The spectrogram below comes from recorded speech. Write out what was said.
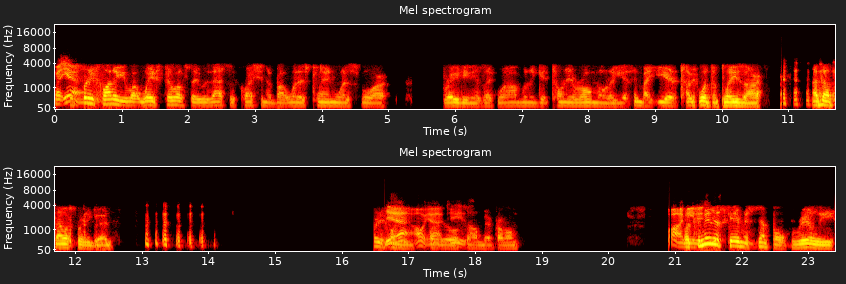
But yeah. It's pretty funny what Wade Phillips they was asked a question about what his plan was for Brady, and he's like, "Well, I'm going to get Tony Romo to get in my ear to tell me what the plays are." I thought that was pretty good. Pretty funny. Oh, yeah, oh, funny yeah, little sound bit from him. well, I but mean, to me, this game is simple. Really,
